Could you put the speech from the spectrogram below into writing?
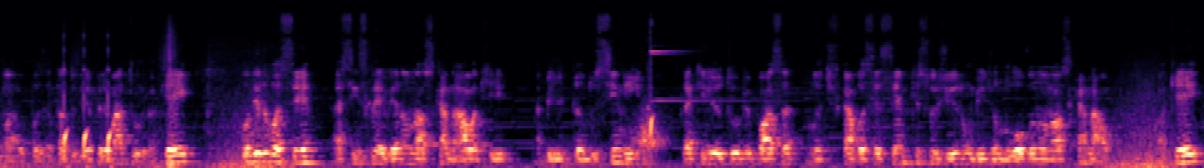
uma aposentadoria prematura, ok? Convido você a se inscrever no nosso canal aqui, habilitando o sininho para que o YouTube possa notificar você sempre que surgir um vídeo novo no nosso canal, ok?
